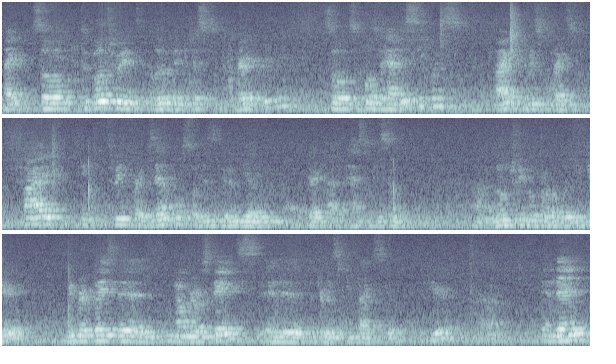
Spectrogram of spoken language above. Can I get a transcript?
Right? So to go through it a little bit just very quickly. So suppose we have this sequence, right? Risk complex 5, 3 for example, so this is going to be a, there has to be some uh, non-trivial probability here. We replace the number of states and the deterministic complexity here. And then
